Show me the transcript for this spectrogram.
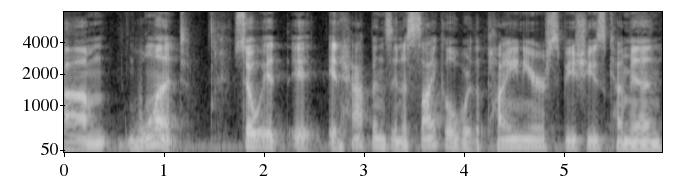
um, want. So it, it it happens in a cycle where the pioneer species come in,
